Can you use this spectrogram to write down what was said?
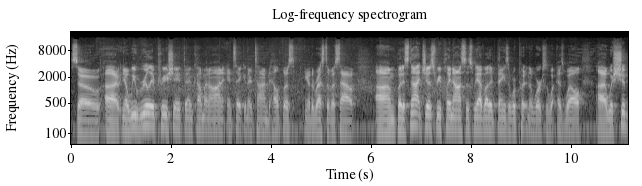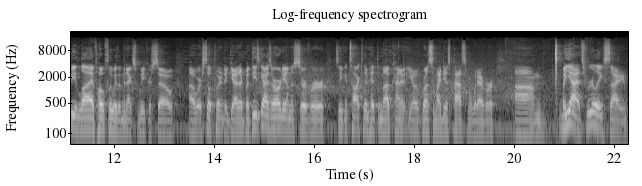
So, uh, you know, we really appreciate them coming on and taking their time to help us, you know, the rest of us out. Um, but it's not just replay analysis. We have other things that we're putting in the works as well, uh, which should be live hopefully within the next week or so. Uh, we're still putting it together, but these guys are already on the server, so you can talk to them, hit them up, kind of you know run some ideas past them or whatever. Um, but yeah, it's really exciting.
